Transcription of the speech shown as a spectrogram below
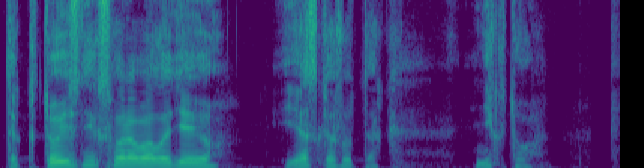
Так кто из них своровал идею? Я скажу так. Никто.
